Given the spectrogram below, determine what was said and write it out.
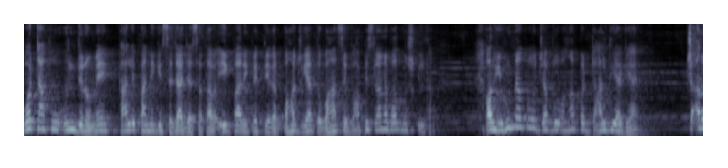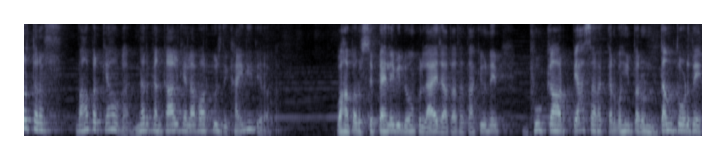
वह टापू उन दिनों में काले पानी की सजा जैसा था। एक बार एक व्यक्ति अगर पहुँच गया तो वहाँ से वापस लाना बहुत मुश्किल था। और यहुन्ना को जब वहाँ पर डाल दिया गया है, चारों तरफ़ वहाँ पर क्या होगा? नर कंकाल के अलावा और कुछ दिखाई नहीं दे रहा होगा। वहाँ पर उससे पहले भी लोगों को लाया जाता था ताकि उन्हें भूखा और प्यासा रखकर वहीं पर उन दम तोड़ दे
